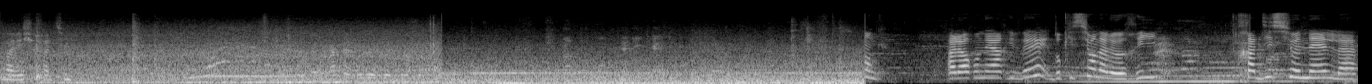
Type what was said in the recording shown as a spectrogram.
On va aller chez Alti. alors on est arrivé. Donc ici on a le riz traditionnel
